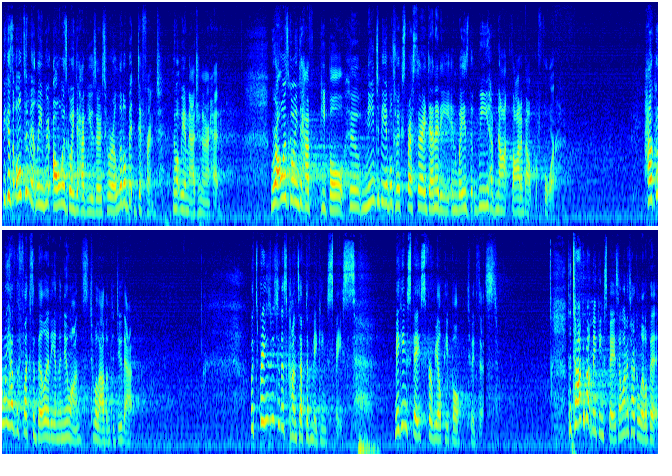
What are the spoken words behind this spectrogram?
Because ultimately, we're always going to have users who are a little bit different than what we imagine in our head. We're always going to have people who need to be able to express their identity in ways that we have not thought about before. How can we have the flexibility and the nuance to allow them to do that? Which brings me to this concept of making space. Making space for real people to exist. To talk about making space, I want to talk a little bit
